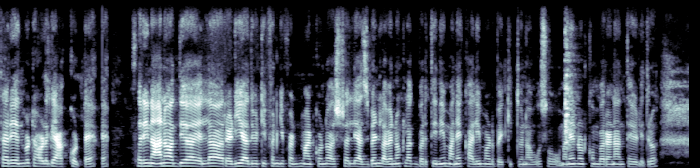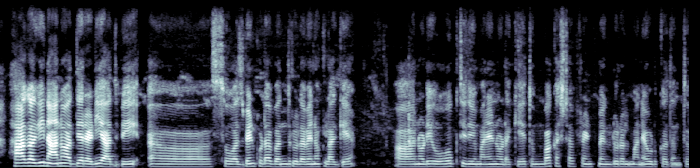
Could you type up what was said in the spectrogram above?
ಸರಿ ಅಂದ್ಬಿಟ್ಟು ಅವಳಿಗೆ ಹಾಕ್ಕೊಟ್ಟೆ. ಸರಿ, ನಾನು ಅದ್ಯ ಎಲ್ಲ ರೆಡಿ ಆದ್ವಿ, ಟಿಫನ್ ಗಿಫನ್ ಮಾಡ್ಕೊಂಡು. ಅಷ್ಟರಲ್ಲಿ ಹಸ್ಬೆಂಡ್ ಲೆವೆನ್ ಓ ಕ್ಲಾಕ್ ಬರ್ತೀನಿ. ಮನೆ ಖಾಲಿ ಮಾಡಬೇಕಿತ್ತು ನಾವು ಸೊ ಮನೆ ನೋಡ್ಕೊಂಡ್ ಬರೋಣ ಅಂತ ಹೇಳಿದರು. ಹಾಗಾಗಿ ನಾನು ಅದ್ಯ ರೆಡಿ ಆದ್ವಿ. ಸೊ ಹಸ್ಬೆಂಡ್ ಕೂಡ ಬಂದರು ಲೆವೆನ್ ಓ ಕ್ಲಾಕ್ಗೆ ನೋಡಿ ಹೋಗ್ತಿದ್ದೀವಿ ಮನೆ ನೋಡೋಕ್ಕೆ. ತುಂಬ ಕಷ್ಟ ಫ್ರೆಂಡ್ ಬೆಂಗಳೂರಲ್ಲಿ ಮನೆ ಹುಡ್ಕೋದಂತೂ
